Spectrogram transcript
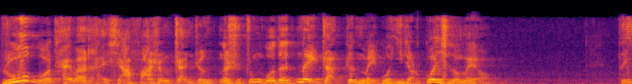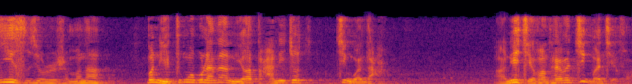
如果台湾海峡发生战争，那是中国的内战，跟美国一点关系都没有。他意思就是什么呢？不，你中国共产党你要打，你就尽管打。啊，你解放台湾尽管解放。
